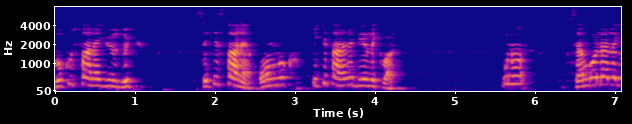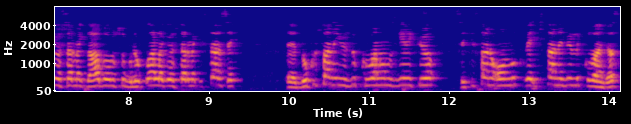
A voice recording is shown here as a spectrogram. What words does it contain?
9 tane yüzlük, 8 tane onluk, 2 tane de birlik var. Bunu sembollerle göstermek, daha doğrusu bloklarla göstermek istersek 9 e, tane yüzlük kullanmamız gerekiyor. 8 tane onluk ve 2 tane birlik kullanacağız.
